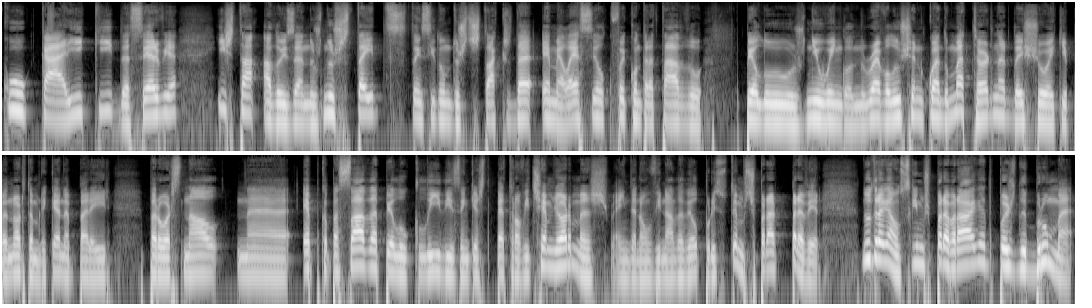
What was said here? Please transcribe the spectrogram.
Kukariki da Sérvia e está há dois anos nos States, tem sido um dos destaques da MLS, ele que foi contratado pelos New England Revolution quando Matt Turner deixou a equipa norte-americana para ir para o Arsenal na época passada. Pelo que li, dizem que este Petrovic é melhor, mas ainda não vi nada dele, por isso temos de esperar para ver. Do Dragão, seguimos para Braga, depois de Bruma,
